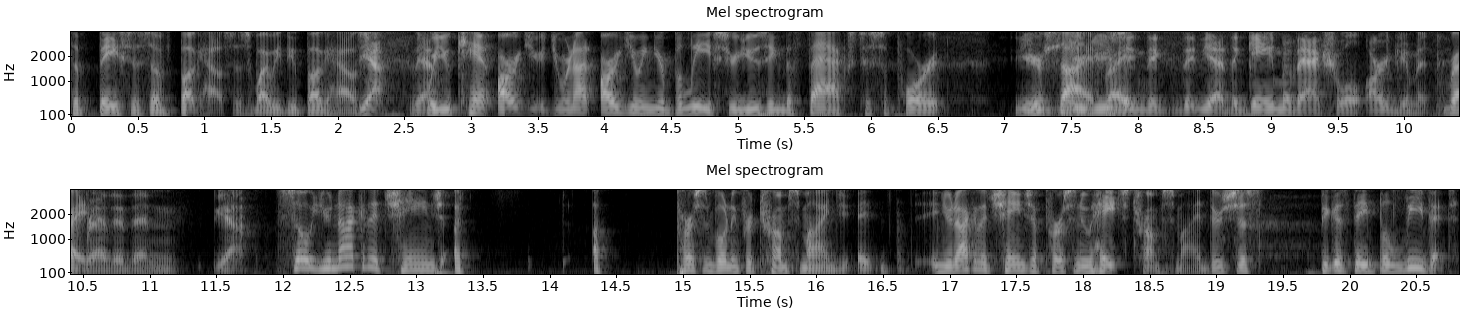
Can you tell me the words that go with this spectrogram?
the basis of Bughouse. This is why we do Bughouse. Yeah, yeah. Where you can't argue. You're not arguing your beliefs. You're using the facts to support your side, You're right? using the, the yeah the game of actual argument, Right. rather than yeah. So you're not going to change a a person voting for Trump's mind, and you're not going to change a person who hates Trump's mind. There's just because they believe it.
